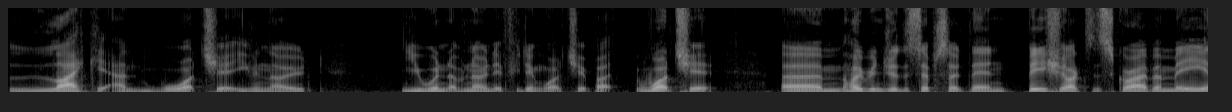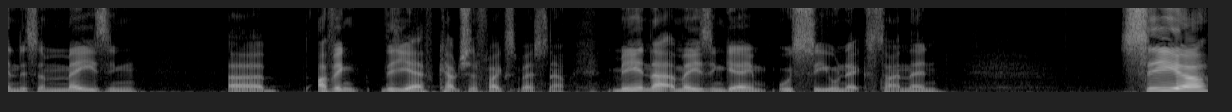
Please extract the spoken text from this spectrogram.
like it and watch it, even though you wouldn't have known it if you didn't watch it, but watch it. Um, hope you enjoyed this episode then. Be sure to subscribe and me and this amazing uh, I think, yeah, capture the flag's the best now. Me and that amazing game. We'll see you next time then. See ya!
